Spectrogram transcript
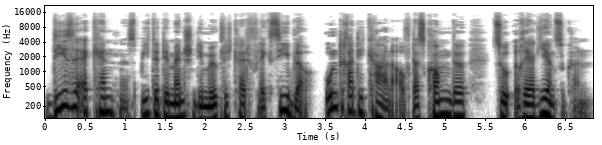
Diese Erkenntnis bietet dem Menschen die Möglichkeit, flexibler und radikaler auf das Kommende zu reagieren zu können,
